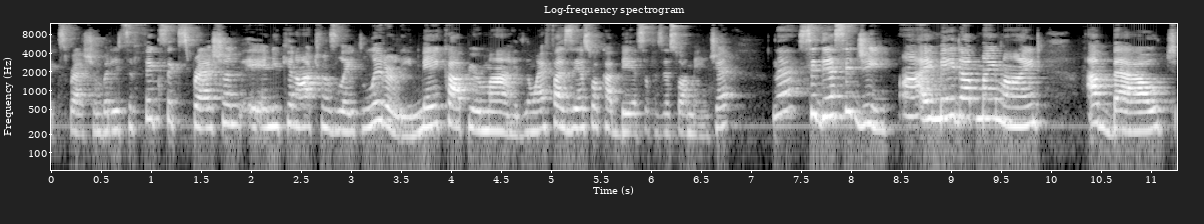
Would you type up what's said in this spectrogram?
expression, but it's a fixed expression and you cannot translate literally. Make up your mind. Não é fazer a sua cabeça, fazer a sua mente. É né, se decidir. I made up my mind about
